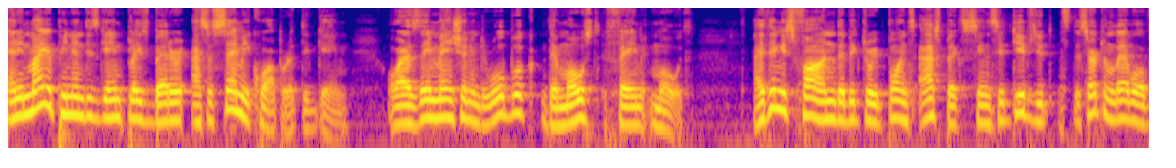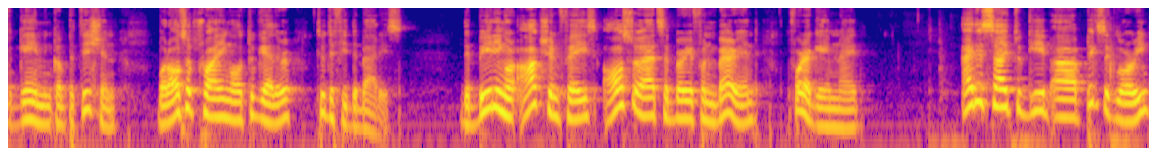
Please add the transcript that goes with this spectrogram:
and in my opinion, this game plays better as a semi cooperative game, or as they mention in the rulebook, the most fame mode. I think it's fun, the victory points aspect, since it gives you a certain level of game in competition, but also trying all together to defeat the baddies. The bidding or auction phase also adds a very fun variant for a game night. I decide to give uh, Pixel Glory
